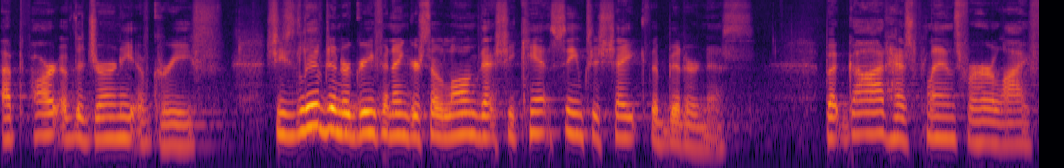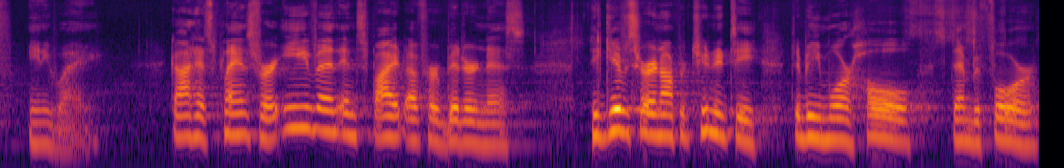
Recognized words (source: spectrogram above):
a part of the journey of grief. She's lived in her grief and anger so long that she can't seem to shake the bitterness. But God has plans for her life anyway. God has plans for her even in spite of her bitterness. He gives her an opportunity to be more whole than before.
